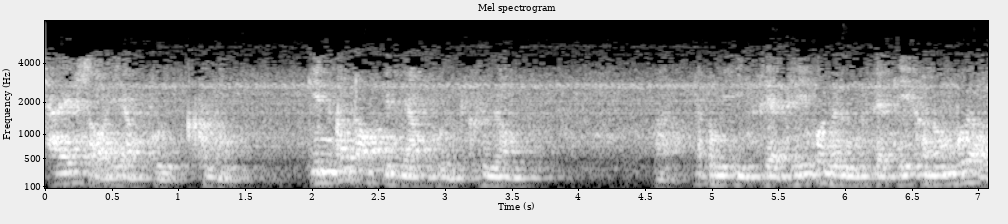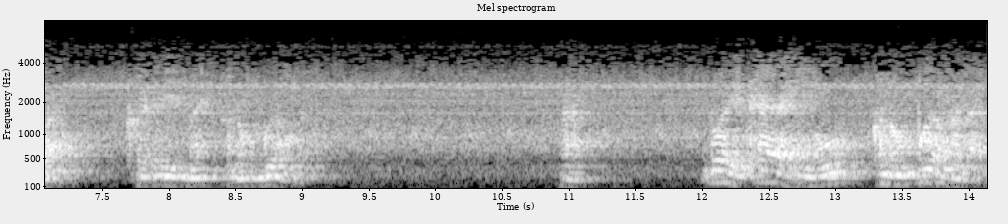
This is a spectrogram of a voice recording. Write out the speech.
ใช้สอยอย่างฝืนเครื่องกินก็ต้องกินอย่างฝืนเครื่อง แล้วก็มีอีกเศรษฐีคนหนึ่งเศรษฐีขนมเบื้องเคยได้ยินไหมขนมเบื้องนะด้วยแค่หิวขนมเบื้องนั่นแหละ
